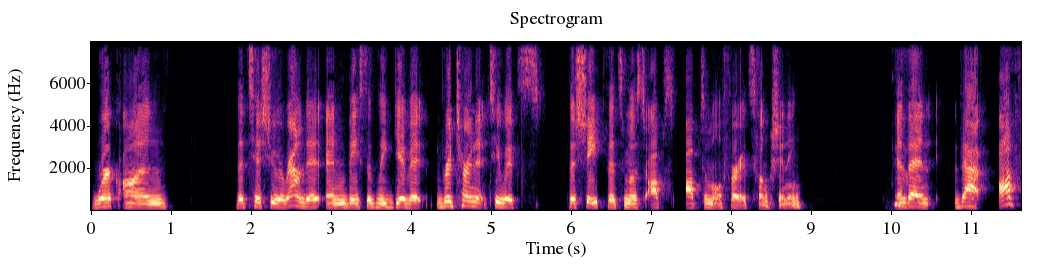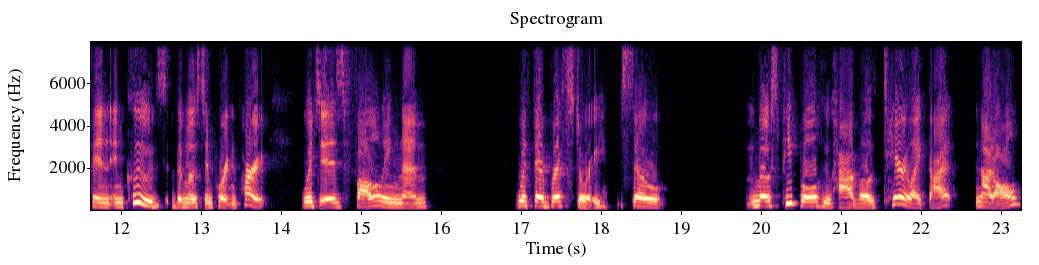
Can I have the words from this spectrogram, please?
work on the tissue around it and basically give it, return it to its the shape that's most op- optimal for its functioning. Yeah. And then that often includes the most important part, which is following them with their birth story. So, most people who have a tear like that, not all,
